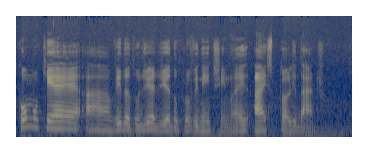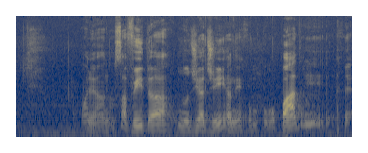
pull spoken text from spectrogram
como que é a vida do dia a dia do providentino, a- a espiritualidade? Olha, a nossa vida no dia a dia, né, como, como padre,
